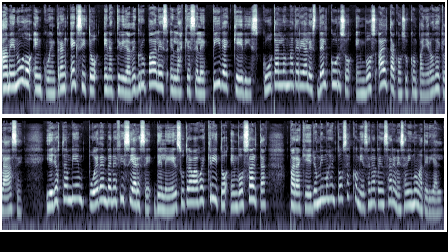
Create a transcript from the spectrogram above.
a menudo encuentran éxito en actividades grupales en las que se les pide que discutan los materiales del curso en voz alta con sus compañeros de clase y ellos también pueden beneficiarse de leer su trabajo escrito en voz alta para que ellos mismos entonces comiencen a pensar en ese mismo material.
